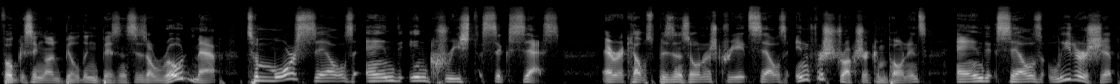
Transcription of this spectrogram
focusing on building businesses a roadmap to more sales and increased success. Eric helps business owners create sales infrastructure components and sales leadership,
